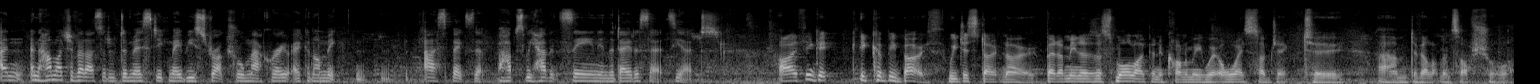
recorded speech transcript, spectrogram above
and, and how much of it are sort of domestic, maybe structural macroeconomic aspects that perhaps we haven't seen in the data sets yet? I think it, it could be both. We just don't know. But I mean, as a small open economy, we're always subject to um, developments offshore.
